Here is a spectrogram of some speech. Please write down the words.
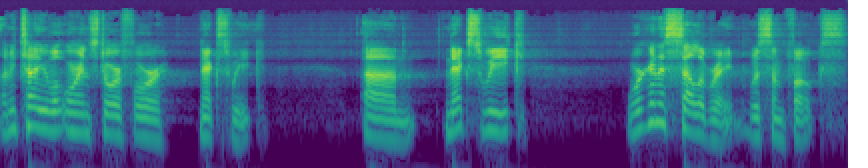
let me tell you what we're in store for next week. Um, next week, we're going to celebrate with some folks.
